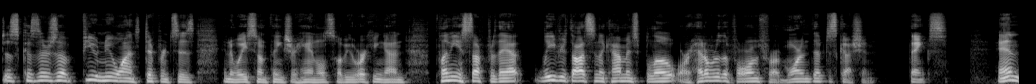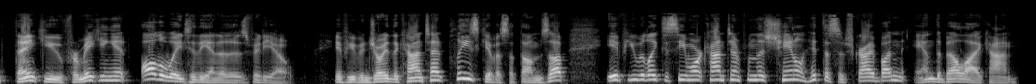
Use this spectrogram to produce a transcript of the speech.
just because there's a few nuanced differences in the way some things are handled. So I'll be working on plenty of stuff for that. Leave your thoughts in the comments below or head over to the forums for a more in-depth discussion. Thanks. And thank you for making it all the way to the end of this video. If you've enjoyed the content, please give us a thumbs up. If you would like to see more content from this channel, hit the subscribe button and the bell icon.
